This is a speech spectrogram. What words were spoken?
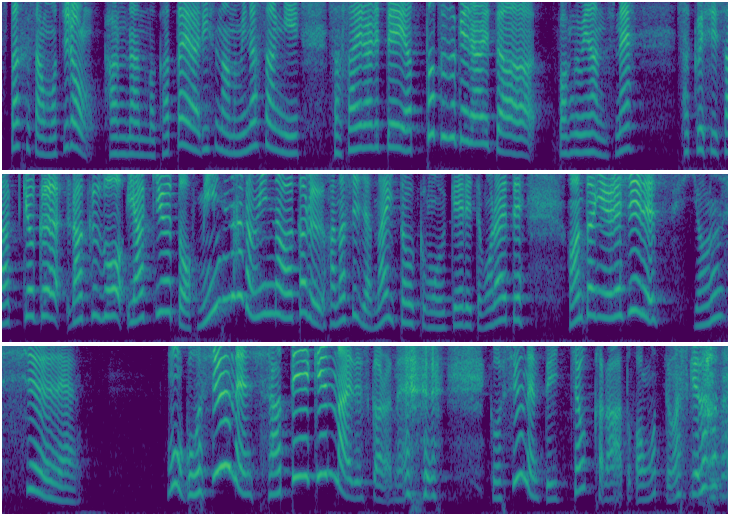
スタッフさんもちろん観覧の方やリスナーの皆さんに支えられてやっと続けられた番組なんですね。作詞作曲落語野球とみんながみんなわかる話じゃないトークも受け入れてもらえて本当に嬉しいです。4周年。もう5周年射程圏内ですからね。5周年って言っちゃおうかなとか思ってますけど。というこ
